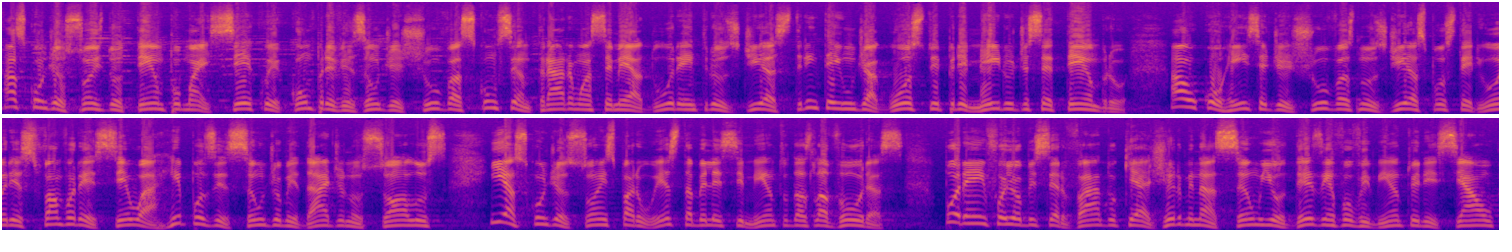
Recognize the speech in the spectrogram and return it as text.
As condições do tempo mais seco e com previsão de chuvas concentraram a semeadura entre os dias 31 de agosto e 1 de setembro. A ocorrência de chuvas nos dias posteriores favoreceu a reposição de umidade nos solos e as condições para o estabelecimento das lavouras. Porém, foi observado que a germinação e o desenvolvimento inicial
